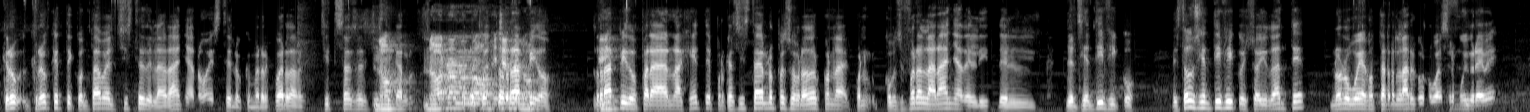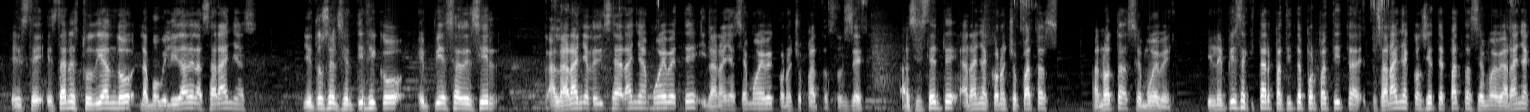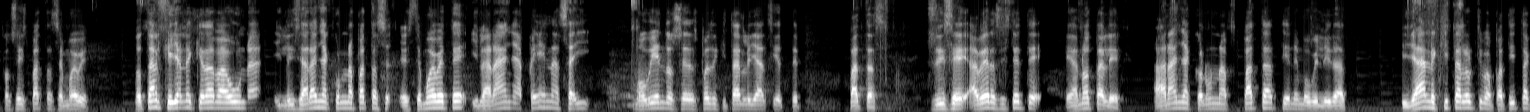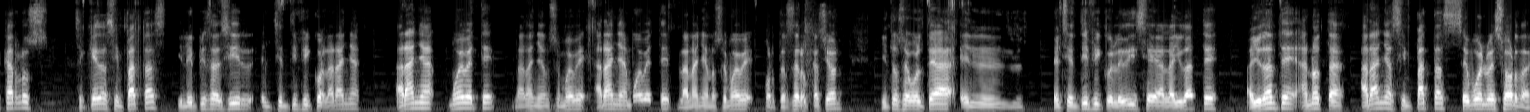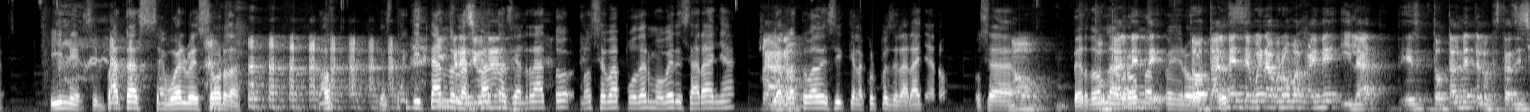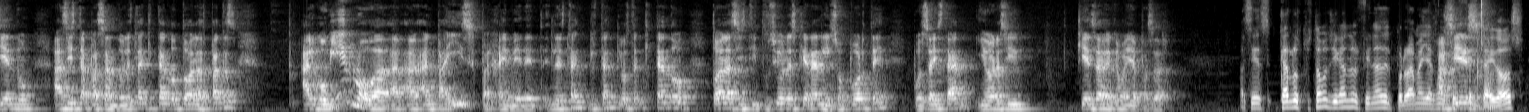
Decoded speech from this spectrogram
Creo, creo que te contaba el chiste de la araña, ¿no? Este, lo que me recuerda. ¿Sí te sabes el chiste, no, Carlos? No, no, no, Lo no. cuento rápido, rápido para la gente, porque así está López Obrador con la, con, como si fuera la araña del, del, del científico. Está un científico y su ayudante, no lo voy a contar largo, lo voy a hacer muy breve, este, están estudiando la movilidad de las arañas. Y entonces el científico empieza a decir, a la araña le dice, araña, muévete, y la araña se mueve con ocho patas. Entonces, asistente, araña con ocho patas, anota, se mueve. Y le empieza a quitar patita por patita. Entonces, araña con siete patas se mueve, araña con seis patas se mueve. Total, que ya le quedaba una, y le dice, araña con una pata, este, muévete, y la araña apenas ahí moviéndose después de quitarle ya siete patas. Entonces dice, a ver, asistente, eh, anótale, araña con una pata tiene movilidad. Y ya le quita la última patita, Carlos, se queda sin patas y le empieza a decir el científico a la araña, araña, muévete, la araña no se mueve, araña, muévete, la araña no se mueve por tercera ocasión. Y entonces voltea el, el científico y le dice al ayudante, ayudante, anota, araña sin patas se vuelve sorda. Ine sin patas se vuelve sorda. ¿No? Le está quitando las patas y al rato no se va a poder mover esa araña claro. y al rato va a decir que la culpa es de la araña, ¿no? O sea, no, perdón la broma, pero. Totalmente es... buena broma, Jaime, y la, es totalmente lo que estás diciendo. Así está pasando. Le están quitando todas las patas al gobierno, a, a, al país, Jaime. Le están, le están, lo están quitando todas las instituciones que eran el soporte. Pues ahí están, y ahora sí, quién sabe qué vaya a pasar. Así es. Carlos, pues estamos llegando al final del programa, ya son 32.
